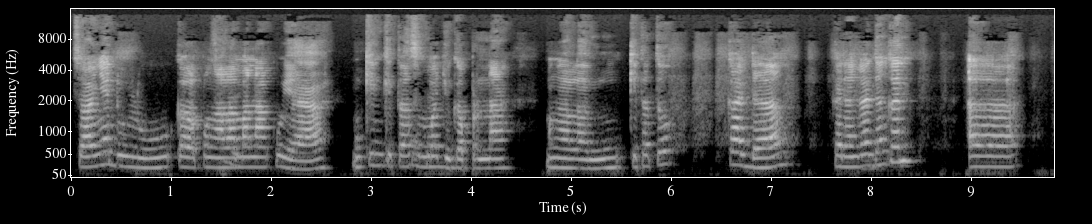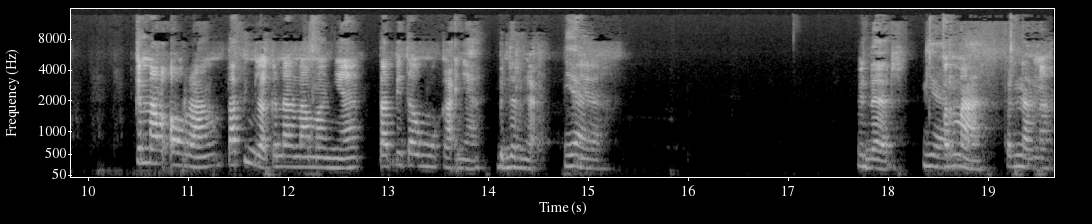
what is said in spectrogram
soalnya dulu kalau pengalaman aku ya mungkin kita semua juga pernah mengalami kita tuh kadang kadang-kadang kan eh, kenal orang tapi nggak kenal namanya tapi tahu mukanya bener nggak Iya. Iya. bener Iya. pernah Pernah. Nah,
